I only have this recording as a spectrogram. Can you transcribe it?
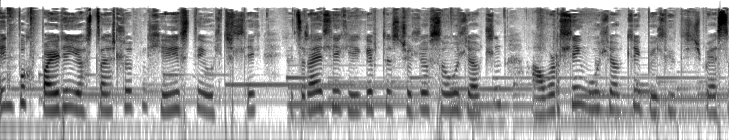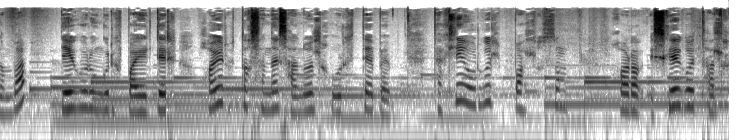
Энэ бүх баярын ёс заншлууд нь Христийн үйлчлэлийг Израилийг Египтээс чөлөөсөн үйл явдал нь авралын үйл явдлыг бэлтгэж байсан ба дээгүр өнгөрөх баяр дээрх хоёр утга санааг сануулах үүрэгтэй байв. Тахлын өргөл болгосон хорог эсгээгүй талах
